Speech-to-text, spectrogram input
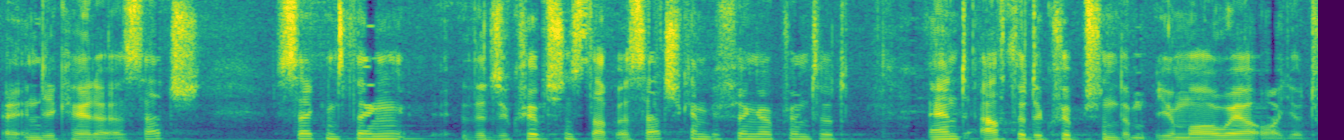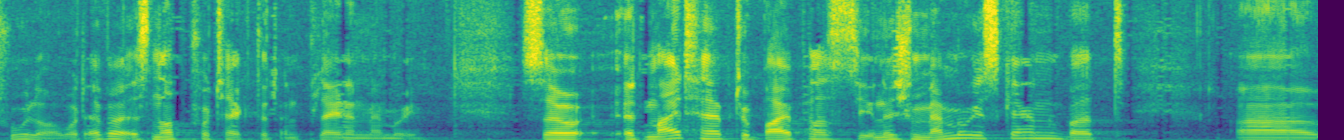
an indicator as such. Second thing, the decryption stub as such can be fingerprinted. And after decryption, the, your malware or your tool or whatever is not protected in plain in memory. So it might help to bypass the initial memory scan, but uh,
